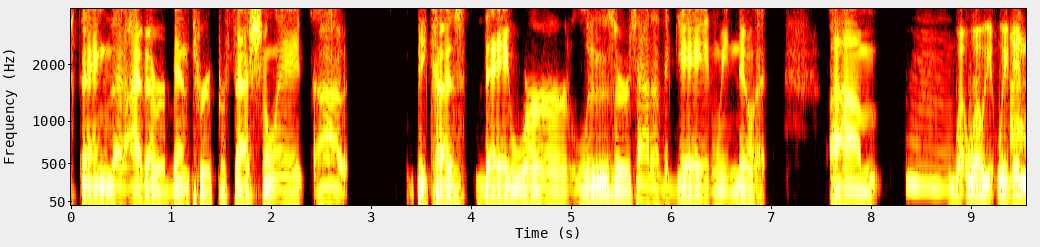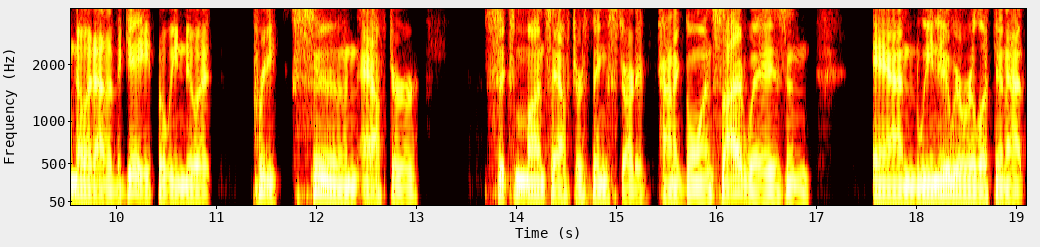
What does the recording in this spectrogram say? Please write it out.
thing that I've ever been through professionally. Uh, because they were losers out of the gate and we knew it. Um, mm, well, we, we didn't know it out of the gate, but we knew it pretty soon after six months after things started kind of going sideways. And, and we knew we were looking at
